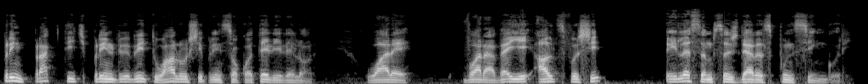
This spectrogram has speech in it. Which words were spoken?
prin practici, prin ritualul și prin socotelile lor. Oare vor avea ei alt sfârșit? Îi lăsăm să-și dea răspuns singuri.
